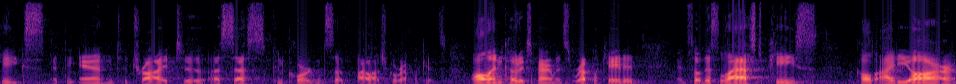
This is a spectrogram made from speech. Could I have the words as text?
peaks at the end to try to assess concordance of biological replicates. All ENCODE experiments are replicated, and so this last piece called IDR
